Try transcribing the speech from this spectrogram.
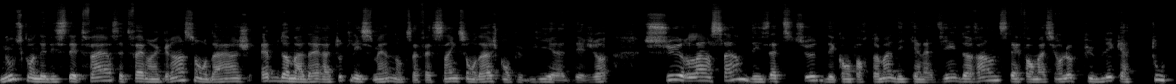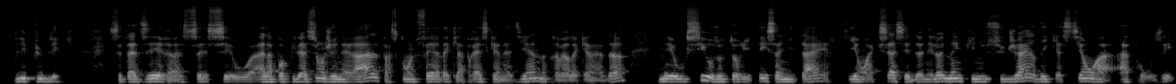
Nous, ce qu'on a décidé de faire, c'est de faire un grand sondage hebdomadaire à toutes les semaines, donc ça fait cinq sondages qu'on publie euh, déjà, sur l'ensemble des attitudes, des comportements des Canadiens, de rendre cette information-là publique à tous les publics c'est-à-dire euh, à la population générale, parce qu'on le fait avec la presse canadienne à travers le Canada, mais aussi aux autorités sanitaires qui ont accès à ces données-là, même qui nous suggèrent des questions à, poser,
